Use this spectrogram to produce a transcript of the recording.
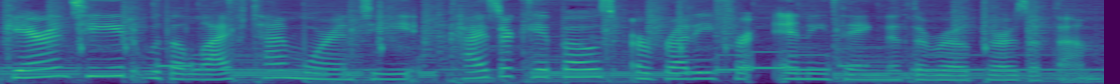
Guaranteed with a lifetime warranty, Kyser capos are ready for anything that the road throws at them.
